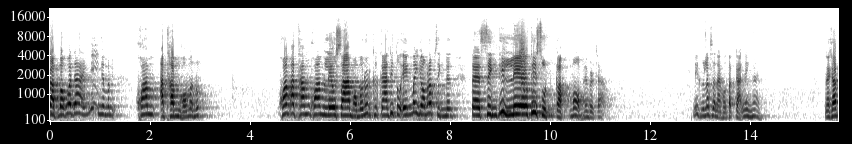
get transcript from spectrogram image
กลับบอกว่าได้ นี่ไงมันความอธรรมของมนุษย์ ความอธรรมความเลวทรามของมนุษย์ คือการที่ตัวเองไม่ยอมรับสิ่งหนึ่ง แต่สิ่งที่เลวที่สุดกลับมอบให้พระเจ้า นี่คือลักษณะของตรรกะง่าย ๆนะครับ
